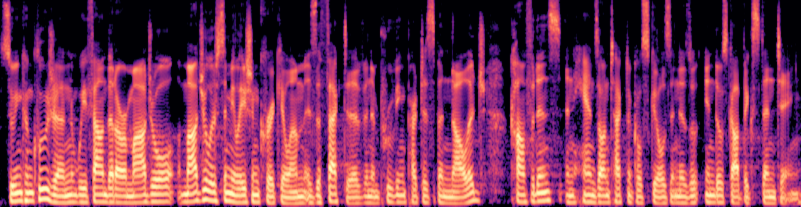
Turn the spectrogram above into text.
So in conclusion, we found that our module, modular simulation curriculum is effective in improving participant knowledge, confidence, and hands-on technical skills in endoscopic stenting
